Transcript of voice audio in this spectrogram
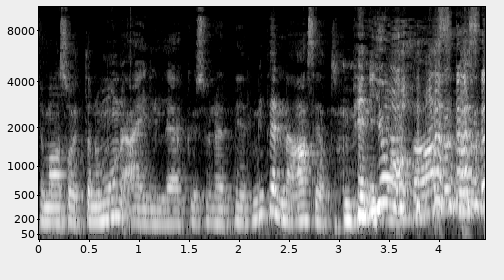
ja mä oon soittanut mun äidille ja kysynyt, niin, että miten nämä asiat meni taas, koska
